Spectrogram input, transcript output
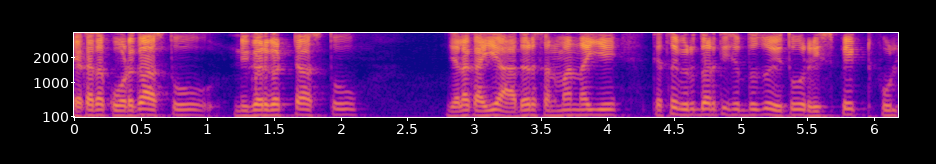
एखादा कोडगा असतो निगरगट्टा असतो ज्याला काही आदर सन्मान नाही आहे त्याचा विरुद्धार्थी शब्द जो येतो रिस्पेक्टफुल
